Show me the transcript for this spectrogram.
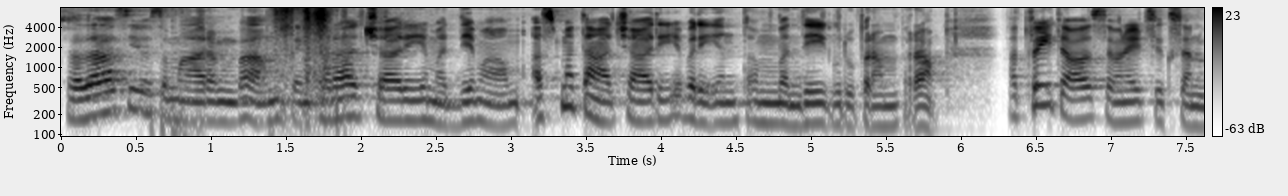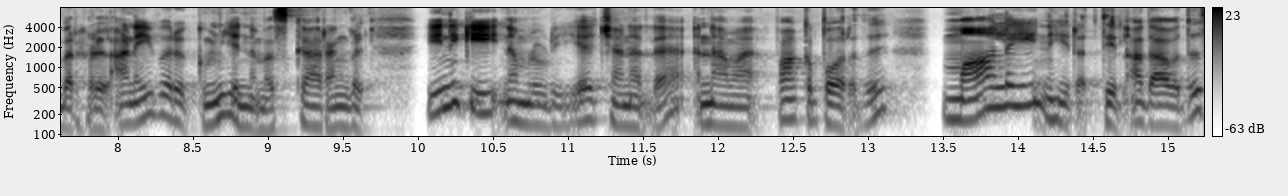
सदाशिवसमारम्भां शङ्कराचार्यमध्यमाम् अस्मदाचार्यपर्यन्तं வந்தே குரு பரம்பராம் அத்வைதா செவன் எயிட் சிக்ஸ் நண்பர்கள் அனைவருக்கும் என் நமஸ்காரங்கள். இன்றைக்கி நம்மளுடைய சேனலை நாம் பார்க்க போகிறது மாலை நேரத்தில் அதாவது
